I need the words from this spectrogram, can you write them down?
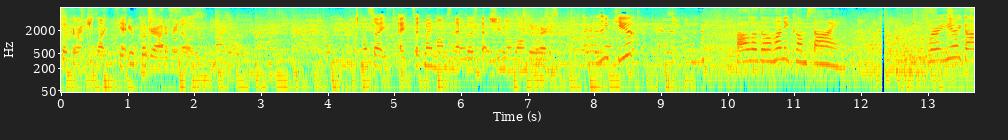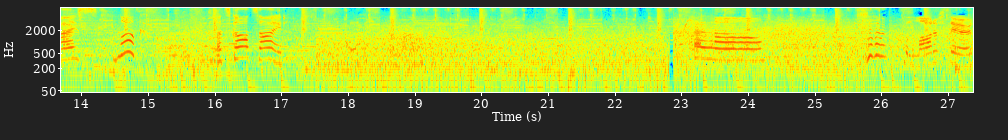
booger and she's like, get your booger out of your nose. Also, I, I took my mom's necklace that she no longer wears. Isn't it cute? Follow the honeycomb sign. We're here, guys. Look. Let's go outside. Hello. It's a lot of stairs.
